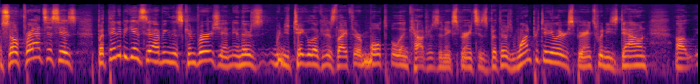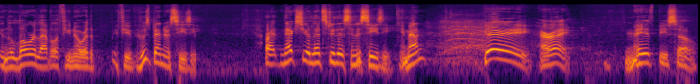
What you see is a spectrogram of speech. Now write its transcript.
So Francis is, but then he begins having this conversion, and there's when you take a look at his life, there are multiple encounters and experiences. But there's one particular experience when he's down uh, in the lower level. If you know where the, if you, who's been to Assisi? All right, next year let's do this in Assisi. Amen. Yay! All right, may it be so.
